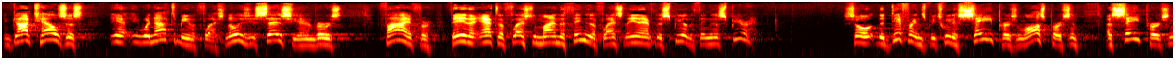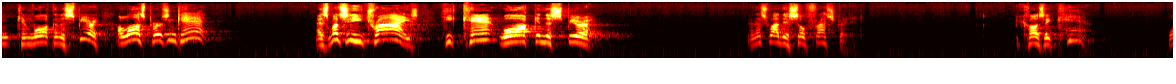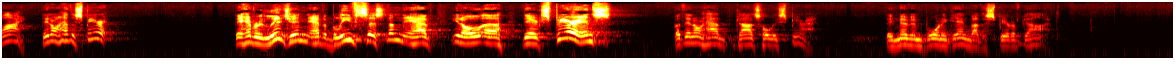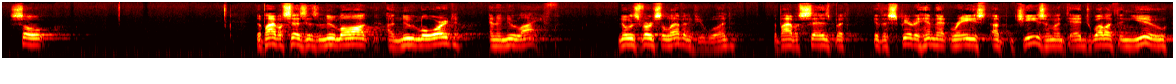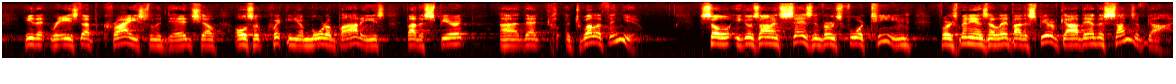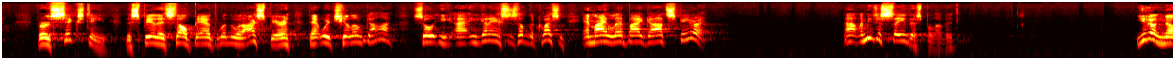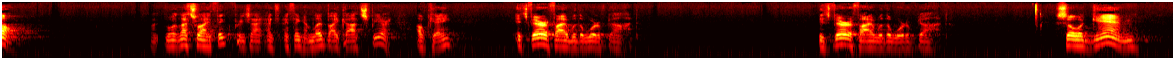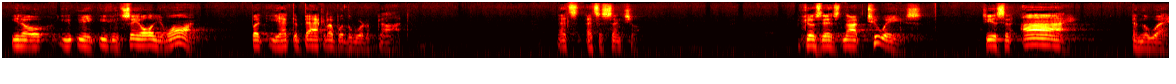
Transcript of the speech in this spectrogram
And God tells us yeah, we're not to be in the flesh. Notice he says here in verse 5 For they that after the flesh do mind the things of the flesh, they that after the spirit the things of the spirit. So the difference between a saved person, lost person, a saved person can walk in the spirit, a lost person can't. As much as he tries, he can't walk in the spirit. And that's why they're so frustrated. Because they can't. Why? They don't have the spirit. They have religion, they have a belief system, they have, you know, uh, their experience, but they don't have God's Holy Spirit. They've never been born again by the Spirit of God. So, the Bible says there's a new law, a new Lord, and a new life. Notice verse 11, if you would. The Bible says, But if the Spirit of Him that raised up Jesus from the dead dwelleth in you, he that raised up Christ from the dead shall also quicken your mortal bodies by the Spirit uh, that dwelleth in you. So he goes on and says in verse 14, For as many as are led by the Spirit of God, they are the sons of God. Verse 16, the Spirit itself beareth with our spirit that we're children of God. So you, uh, you got to ask yourself the question Am I led by God's Spirit? Now, let me just say this, beloved. You're going to know well, that's what I think, priest. I, I think I'm led by God's Spirit. Okay. It's verified with the Word of God. It's verified with the Word of God. So again, you know, you, you can say all you want, but you have to back it up with the Word of God. That's, that's essential. Because there's not two ways. Jesus said, I am the way,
